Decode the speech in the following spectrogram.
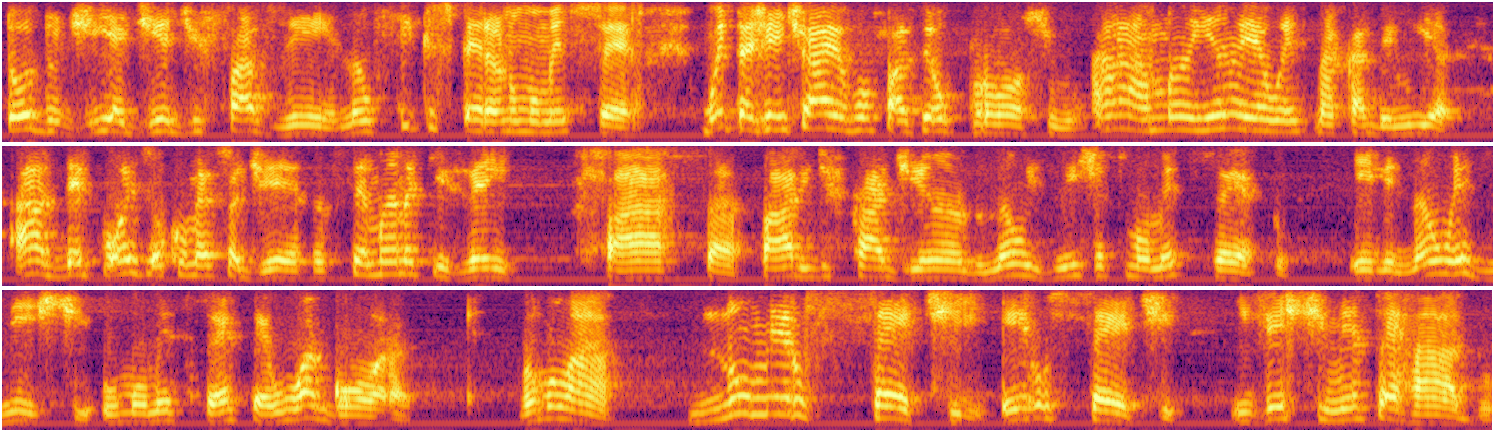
todo dia é dia de fazer. Não fique esperando o momento certo. Muita gente, ah, eu vou fazer o próximo. Ah, amanhã eu entro na academia. Ah, depois eu começo a dieta. Semana que vem, faça. Pare de ficar adiando. Não existe esse momento certo. Ele não existe. O momento certo é o agora. Vamos lá. Número 7, erro 7, investimento errado.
